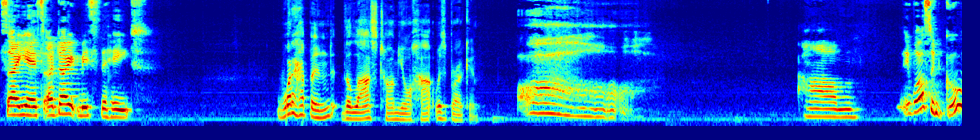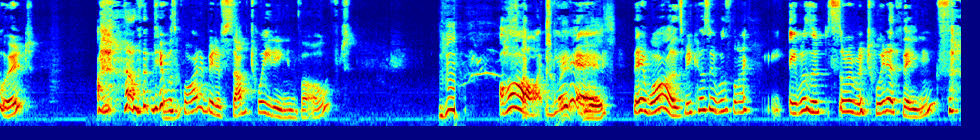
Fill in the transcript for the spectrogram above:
so, yes, I don't miss the heat. What happened the last time your heart was broken? Oh. Um, it wasn't good. there was quite a bit of subtweeting involved. oh, yeah. Yes. There was because it was like it was a sort of a Twitter thing. So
